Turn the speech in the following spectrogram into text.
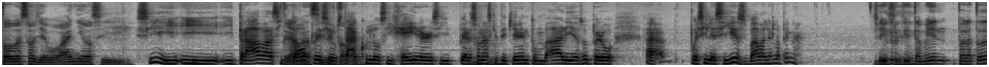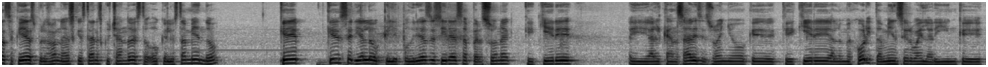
todo eso llevó años y... Sí, y, trabas y topes y, obstáculos y haters y personas que te quieren tumbar y eso, pero ah, pues si le sigues va a valer la pena. Yo creo que también para todas aquellas personas que están escuchando esto o que lo están viendo, ¿Qué, sería lo que le podrías decir a esa persona que quiere eh, alcanzar ese sueño, que, que, quiere a lo mejor y también ser bailarín, que,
